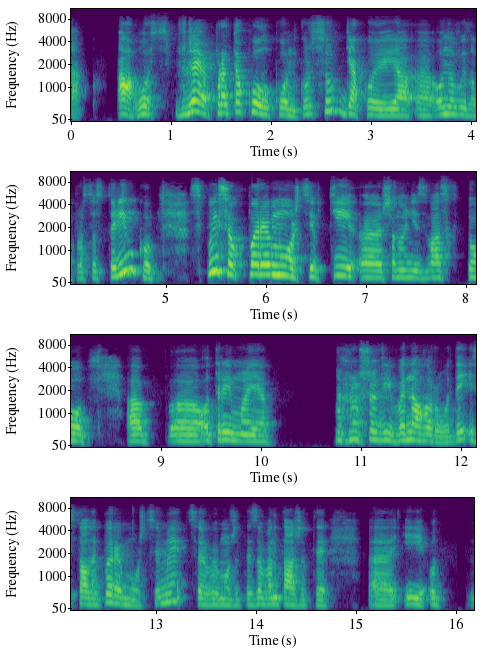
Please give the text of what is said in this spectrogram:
Так, а ось вже протокол конкурсу. Дякую, я е, оновила просто сторінку. Список переможців, ті, е, шановні з вас, хто е, е, отримає грошові винагороди і стали переможцями. Це ви можете завантажити е, і от, е,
